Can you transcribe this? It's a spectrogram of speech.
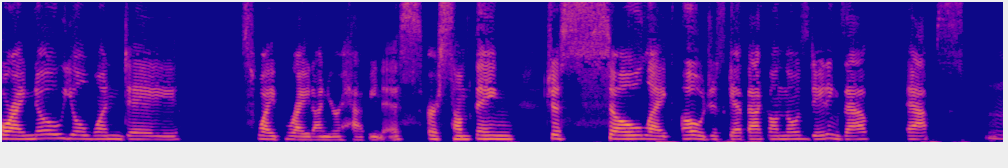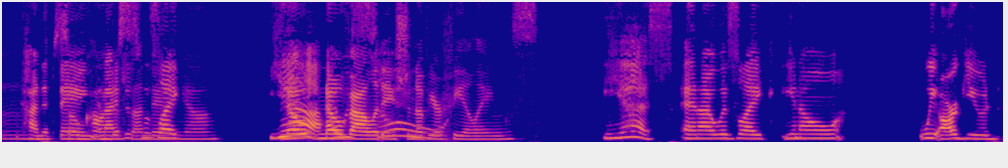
or I know you'll one day swipe right on your happiness or something just so like oh just get back on those dating app apps mm, kind of thing so and i just was like yeah, yeah no no validation so... of your feelings. Yes and i was like you know we argued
